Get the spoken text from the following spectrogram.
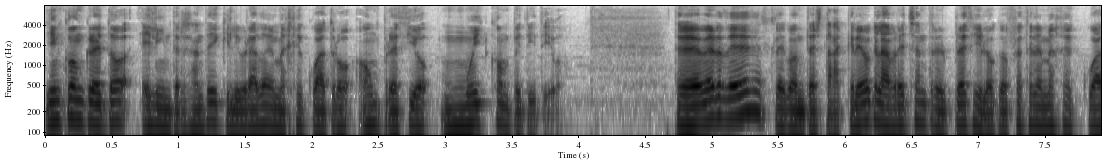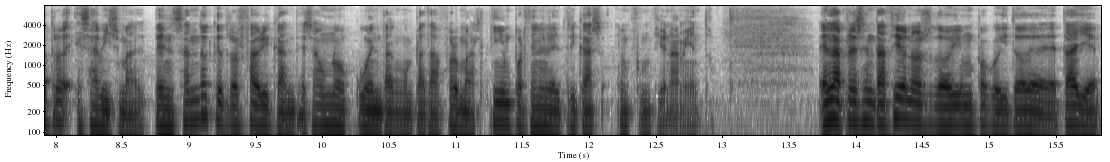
y en concreto el interesante y equilibrado MG4 a un precio muy competitivo. Televerde le contesta, creo que la brecha entre el precio y lo que ofrece el MG4 es abismal, pensando que otros fabricantes aún no cuentan con plataformas 100% eléctricas en funcionamiento. En la presentación os doy un poquito de detalle.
